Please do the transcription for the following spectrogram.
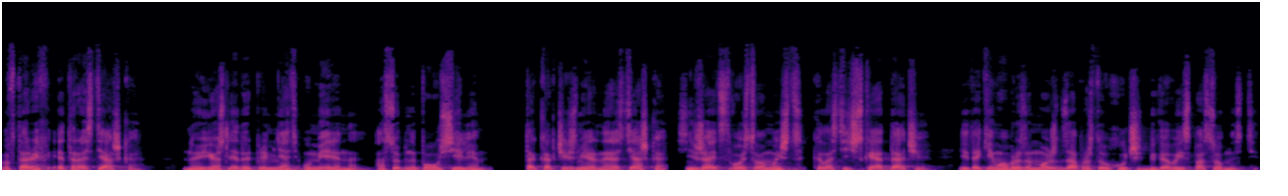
Во-вторых, это растяжка, но ее следует применять умеренно, особенно по усилиям, так как чрезмерная растяжка снижает свойства мышц к эластической отдаче и таким образом может запросто ухудшить беговые способности.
